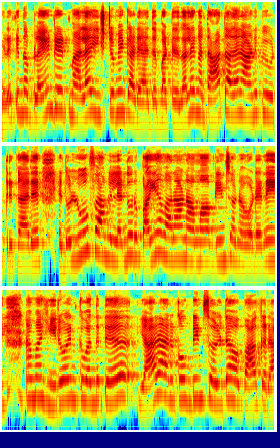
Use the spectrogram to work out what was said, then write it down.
எனக்கு இந்த பிளைண்ட் டேட் மேலே இஷ்டமே கிடையாது. பட் இருந்தாலும் எங்கள் தாத்தா தான் அனுப்பி விட்டுருக்காரு. ஏதோ லூ ஃபேமிலியிலேருந்து ஒரு பையன் வரானாமா? அப்படின்னு சொன்ன உடனே நம்ம ஹீரோயினுக்கு வந்துட்டு யாராக இருக்கும்? அப்படின்னு சொல்லிட்டு அவள் பார்க்குறா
